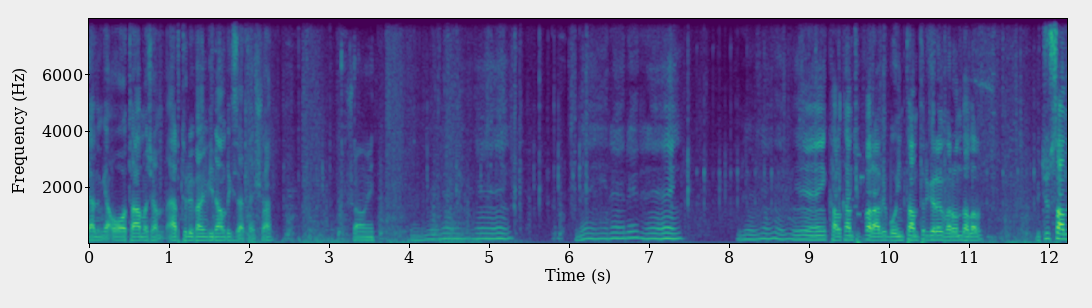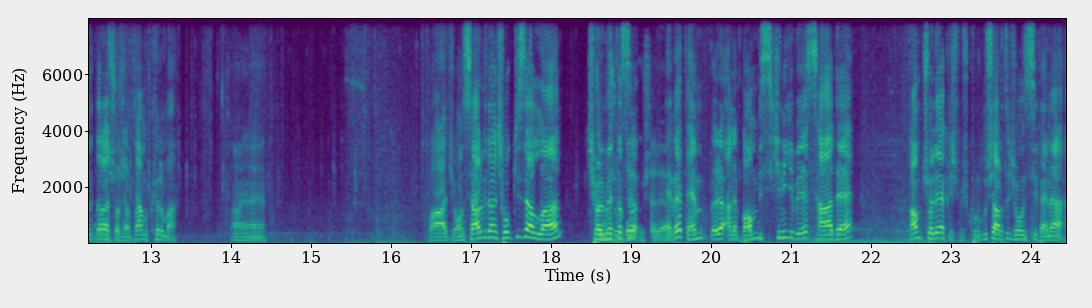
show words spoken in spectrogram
Geldim gel. Oo tamam hocam. Her türlü ben win aldık zaten şu an. Şu an win. Kalkan tüp var abi. Boyun tantır görevi var onu da alalım. Bütün sandıkları aç hocam tamam mı? Kırma. Aynen aynen. Vay John C. harbiden çok güzel lan. Çöl Onu çok metası. güzel yapmışlar ya. Evet hem böyle hani Bambi skini gibi sade. Tam çöle yakışmış. Kuruluş artı John C. fena.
